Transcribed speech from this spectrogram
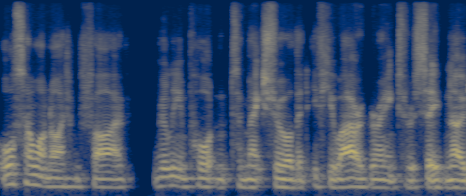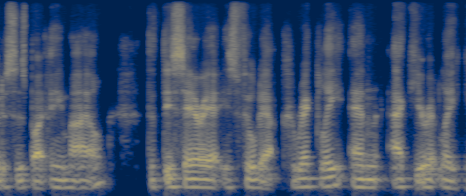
also on item five, really important to make sure that if you are agreeing to receive notices by email, that this area is filled out correctly and accurately.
